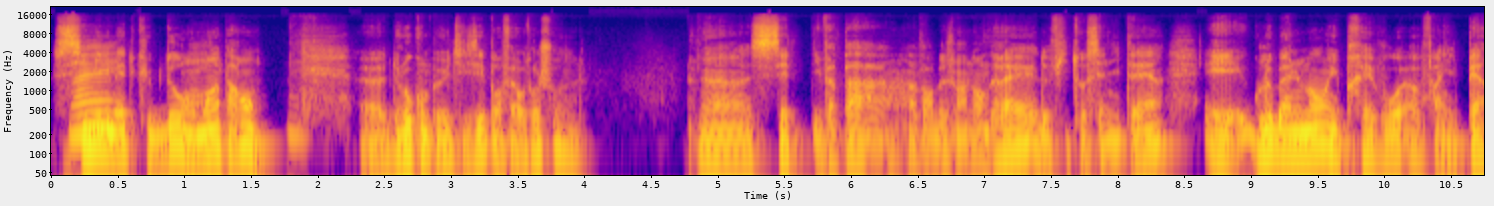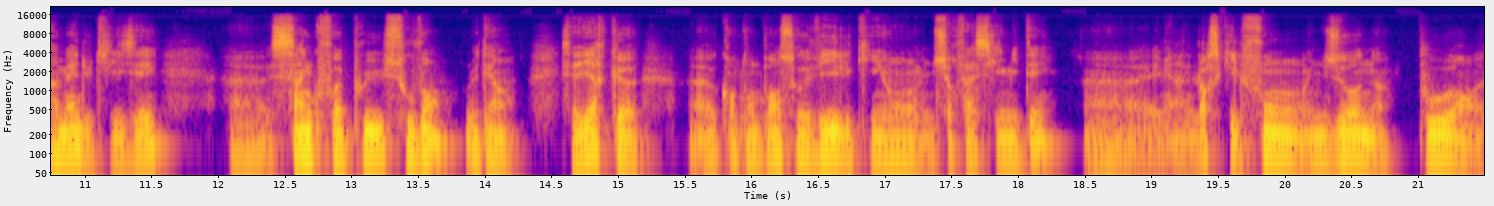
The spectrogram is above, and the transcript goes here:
6000 mètres cubes d'eau en moins par an. de l'eau qu'on peut utiliser pour faire autre chose. Euh, il ne va pas avoir besoin d'engrais, de phytosanitaires, et globalement, il, prévoit, enfin, il permet d'utiliser euh, cinq fois plus souvent le terrain. C'est-à-dire que euh, quand on pense aux villes qui ont une surface limitée, eh lorsqu'ils font une zone pour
